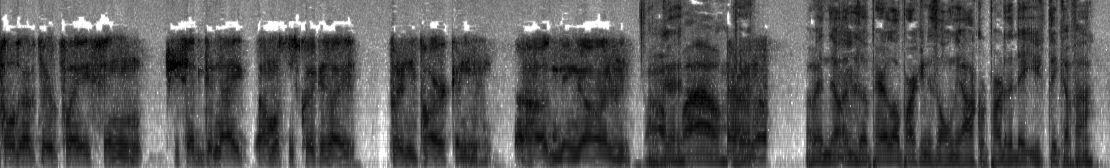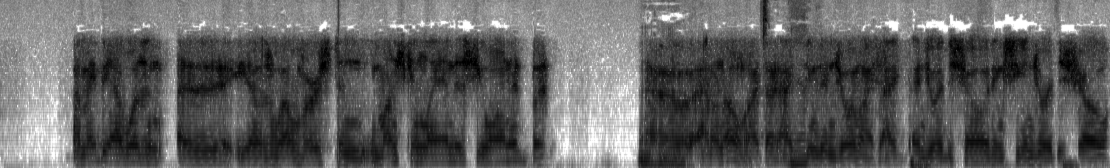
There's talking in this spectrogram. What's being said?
pulled her up to her place, and she said goodnight almost as quick as I put it in park and hugged and gone. Okay. Wow. I don't know. Oh, and the, the parallel parking is the only awkward part of the date you think of, huh? Uh, maybe I wasn't, uh, you know, as well versed in Munchkin land as she wanted, but uh, I don't know. I I Yeah. seemed to enjoy my. I enjoyed the show. I think she enjoyed the show.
